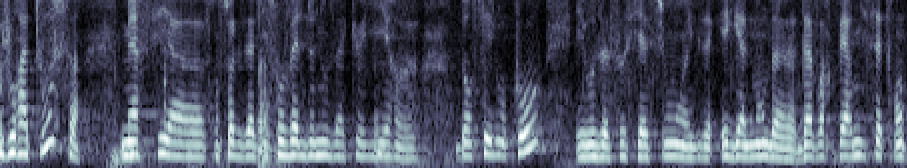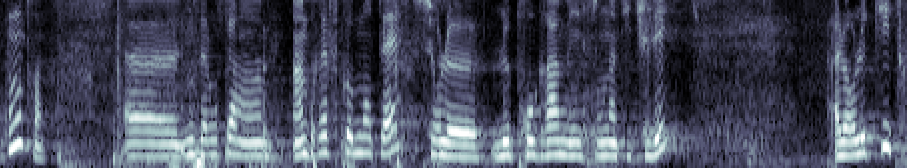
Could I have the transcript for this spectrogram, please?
Bonjour à tous. Merci à François-Xavier Fauvel de nous accueillir euh, dans ces locaux et aux associations également d'avoir permis cette rencontre. Euh, nous allons faire un, bref commentaire sur le, programme et son intitulé. Alors le titre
